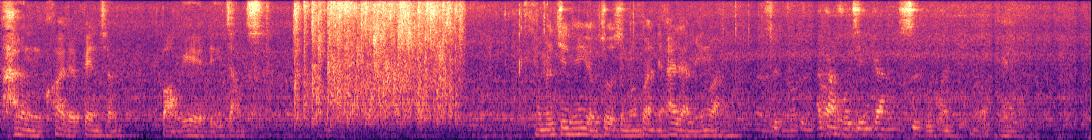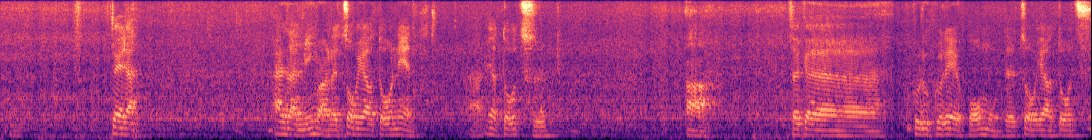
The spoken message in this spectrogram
很快的变成宝业离藏寺。我们今天有做什么观点？爱染明王，是阿大佛金刚四不观点。OK。对了。爱染明王的咒要多念，啊，要多持，啊，这个咕噜咕噜佛母的咒要多持，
